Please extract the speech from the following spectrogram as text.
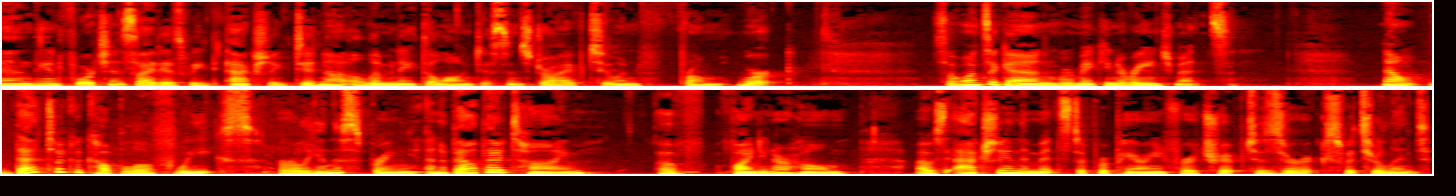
And the unfortunate side is we actually did not eliminate the long distance drive to and from work. So once again, we're making arrangements. Now, that took a couple of weeks early in the spring, and about that time of finding our home, I was actually in the midst of preparing for a trip to Zurich, Switzerland.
